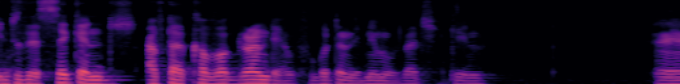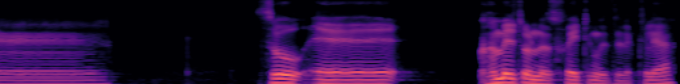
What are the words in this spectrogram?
into the second after Curva Grande. I've forgotten the name of that chicane. So uh, Hamilton was fighting with Leclerc,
